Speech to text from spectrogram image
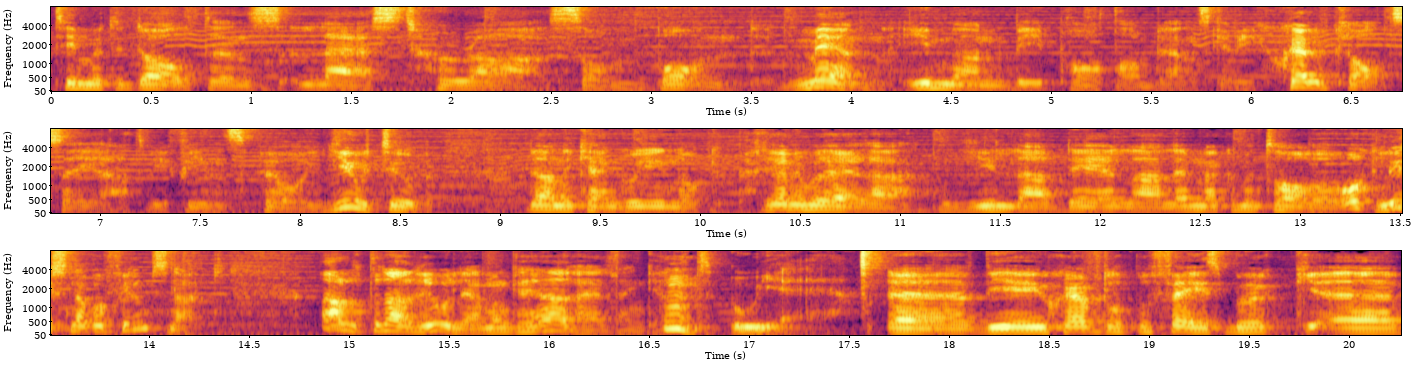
Timothy Daltons Last Hurrah som Bond. Men innan vi pratar om den ska vi självklart säga att vi finns på YouTube. Där ni kan gå in och prenumerera, gilla, dela, lämna kommentarer och lyssna på filmsnack. Allt det där roliga man kan göra helt enkelt. Oh yeah. Eh, vi är ju självklart på Facebook. Eh,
